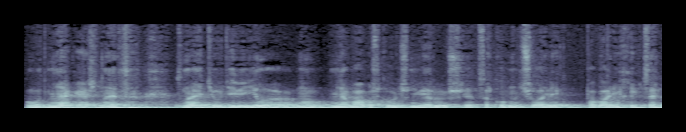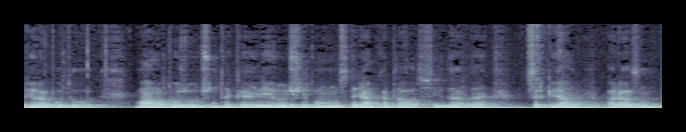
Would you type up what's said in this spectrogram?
Вот, меня, конечно, это, знаете, удивило. Ну, у меня бабушка очень верующая, церковный человек, поварихой в церкви работала. Мама тоже очень такая верующая, по монастырям каталась всегда, да, церквям по-разному.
